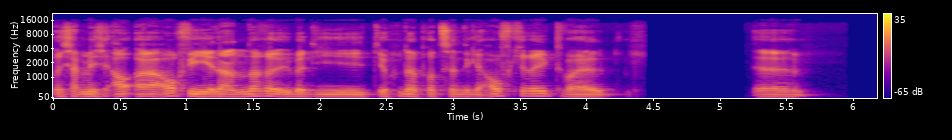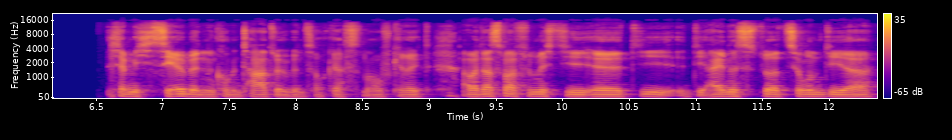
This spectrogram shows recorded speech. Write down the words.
Ich habe mich auch, äh, auch, wie jeder andere über die die hundertprozentige aufgeregt, weil äh, ich habe mich sehr über den Kommentator übrigens auch gestern aufgeregt. Aber das war für mich die, äh, die, die eine Situation, die er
